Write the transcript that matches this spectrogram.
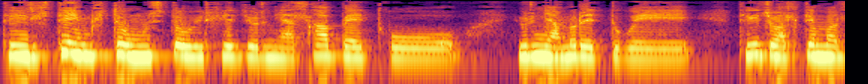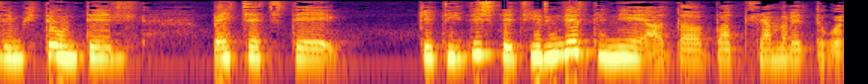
тэгээ эрэгтэй эмэгтэй хүмүүстэй үерхэд ер нь ялгаа байдгүй ер нь ямар байдаг вэ? Тэгж болд юм бол эмэгтэй хүнтэй л байчаач те гэж тэгдэж штэ тэрэн дээр таны одоо бодол ямар байдаг вэ?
